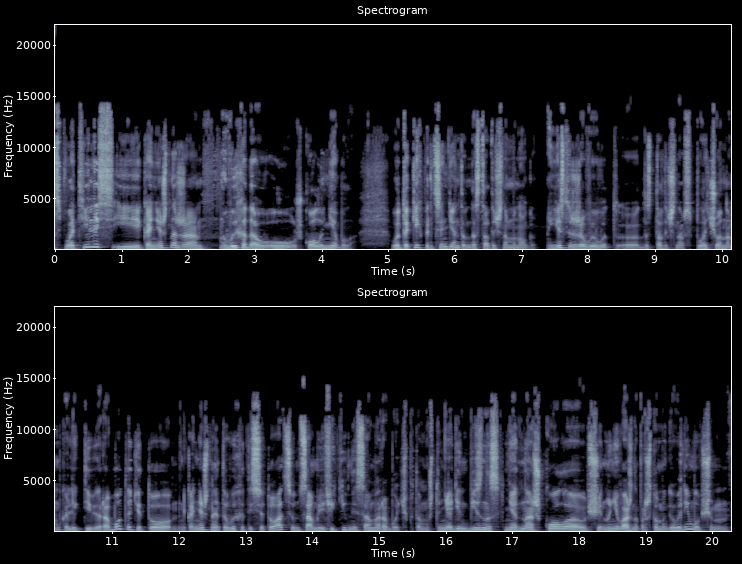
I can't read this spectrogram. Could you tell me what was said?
сплотились и, конечно же, выхода у школы не было. Вот таких прецедентов достаточно много. Если же вы вот э, достаточно в сплоченном коллективе работаете, то, конечно, это выход из ситуации, он самый эффективный, самый рабочий, потому что ни один бизнес, ни одна школа, вообще, ну, неважно, про что мы говорим, в общем,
